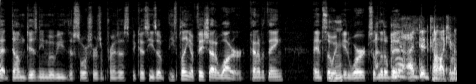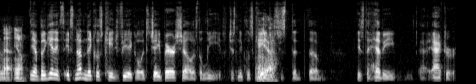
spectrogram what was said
that dumb Disney movie, The Sorcerer's Apprentice, because he's a he's playing a fish out of water kind of a thing, and so it, it works a little bit. Yeah, I did kind of like him in that. Yeah. Yeah, but again, it's it's not a Nicolas Cage vehicle. It's Jay Baruchel as the lead. Just Nicolas Cage Yeah. is just the the is the heavy uh, actor.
